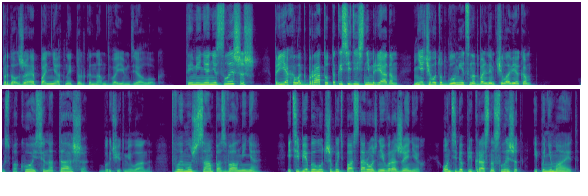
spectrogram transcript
продолжая понятный только нам двоим диалог. «Ты меня не слышишь?» Приехала к брату, так и сиди с ним рядом. Нечего тут глумиться над больным человеком. «Успокойся, Наташа», — бурчит Милана. «Твой муж сам позвал меня. И тебе бы лучше быть поосторожнее в выражениях. Он тебя прекрасно слышит и понимает».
